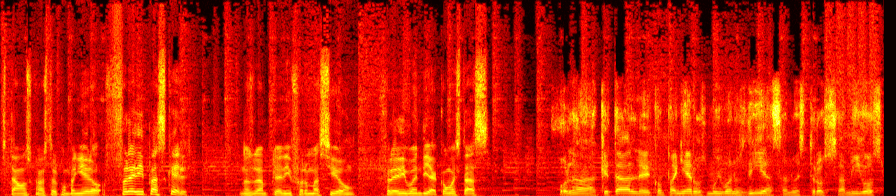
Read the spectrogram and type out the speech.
Estamos con nuestro compañero Freddy Pasquel. Nos va a ampliar información. Freddy, buen día, ¿cómo estás? Hola, ¿qué tal eh, compañeros? Muy buenos días a nuestros amigos,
